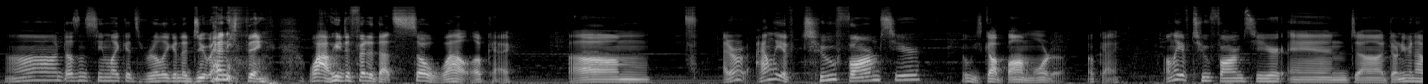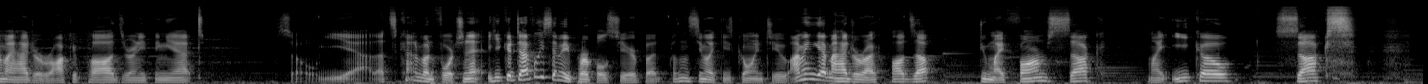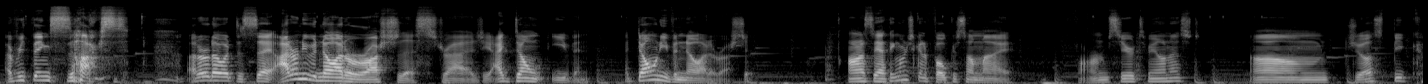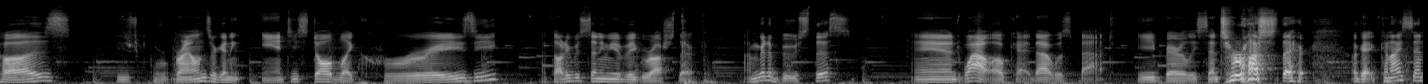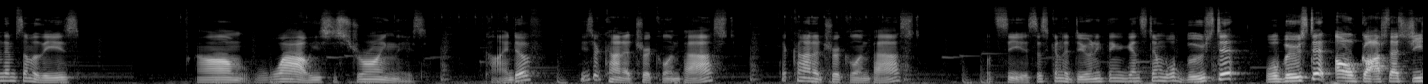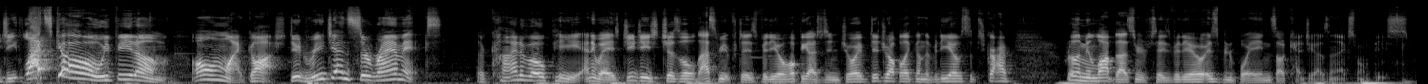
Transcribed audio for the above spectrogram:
Uh, doesn't seem like it's really gonna do anything. Wow, he defended that so well. Okay. Um, I don't. I only have two farms here. Oh, he's got bomb mortar. Okay. I only have two farms here and uh, don't even have my Hydro Rocket Pods or anything yet. So, yeah, that's kind of unfortunate. He could definitely send me purples here, but doesn't seem like he's going to. I'm to get my Hydro Rocket Pods up. Do my farms suck? My eco sucks. Everything sucks. I don't know what to say. I don't even know how to rush this strategy. I don't even. I don't even know how to rush it. Honestly, I think I'm just going to focus on my farms here, to be honest. Um, just because these rounds are getting anti-stalled like crazy. I thought he was sending me a big rush there. I'm going to boost this. And wow, okay, that was bad. He barely sent a rush there. Okay, can I send him some of these? Um, wow, he's destroying these. Kind of. These are kind of trickling past. They're kind of trickling past. Let's see, is this going to do anything against him? We'll boost it. We'll boost it. Oh gosh, that's GG. Let's go! We beat him. Oh my gosh. Dude, regen ceramics. They're kind of OP. Anyways, GG's Chisel. That's me for today's video. Hope you guys did enjoy. If did drop a like on the video, subscribe. Really mean a lot, but that's me for today's video. It's been a boy Aidanz. I'll catch you guys in the next one. Peace.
